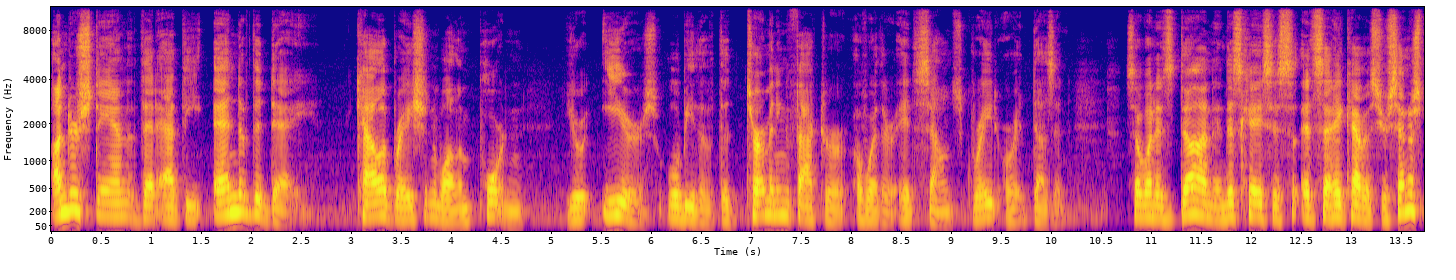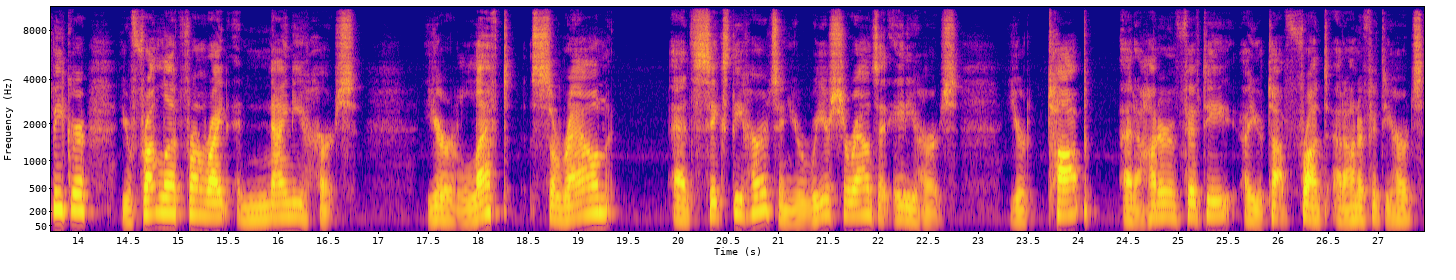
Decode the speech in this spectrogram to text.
understand that at the end of the day, calibration, while important, your ears will be the, determining factor of whether it sounds great or it doesn't. So when it's done, in this case, it's, it said, hey, Kevis, your center speaker, your front left, front right at 90 hertz. Your left surround at 60 hertz and your rear surrounds at 80 hertz. Your top at 150, uh, your top front at 150 hertz,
